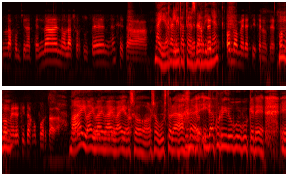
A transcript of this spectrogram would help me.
nola funtzionatzen da, nola sortu zen, ez? Eta... Bai, errealitate ezberdinak. Ondo merezi zen uten, ondo mm. merezitako portada. Bai, bai, bai, bai, bai, oso, oso gustora irakurri dugu guk ere e,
